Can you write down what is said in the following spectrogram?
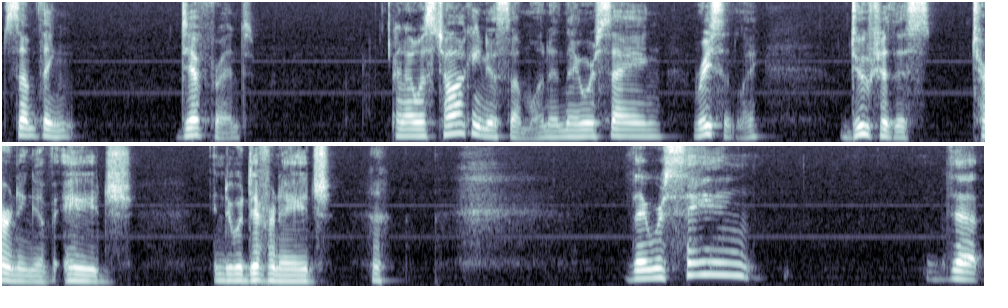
something different. And I was talking to someone, and they were saying recently, due to this turning of age into a different age, they were saying that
